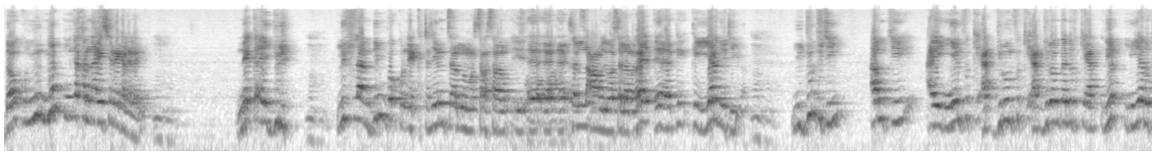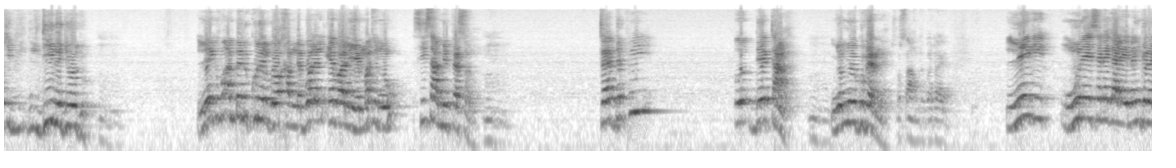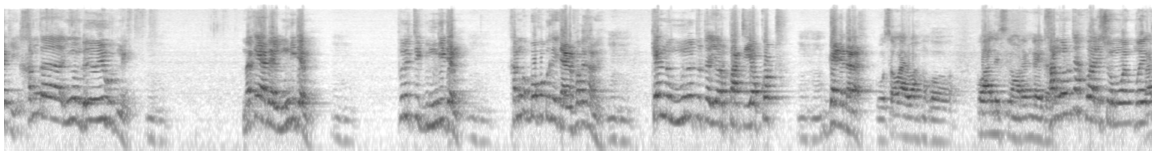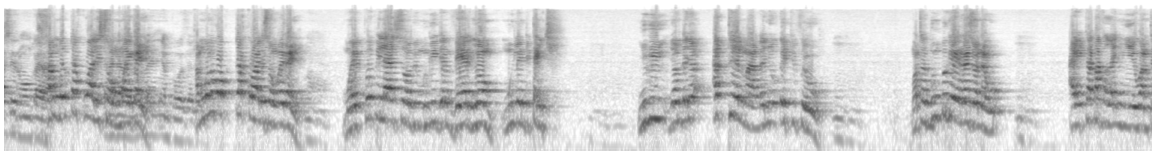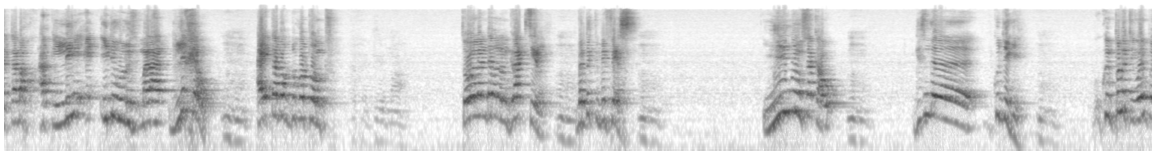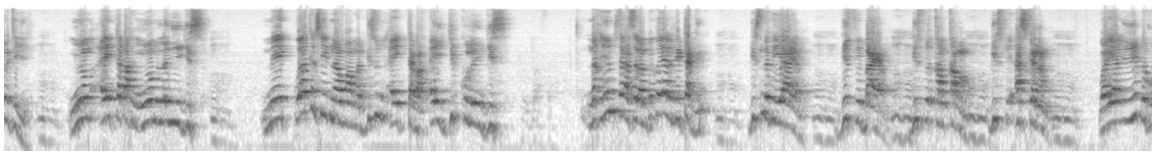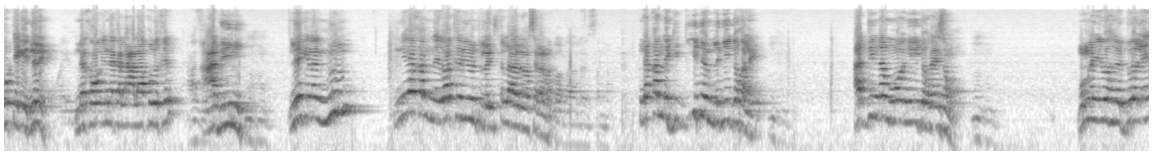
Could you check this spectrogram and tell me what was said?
donc ñun ñëpp ñi nga xam ne ay sénégalais lañ. Mhm. nekk ay julit. Mhm. l'islam biñ bokk nekk te yonent am na ma salaam eh, eh, eh, sallallahu alayhi wa sallam rek ki yar ñu ci. Mhm. ñu judd ci am ci ay ñeent fukki at juróom fukki at juróom benn fukki at yëpp ñu yaru ci diine jooju. léegi mu am benn kuréel goo xam ne boo leen évaluer matuñu six cent mille personnes te depuis euh, des temps ñoom ñooy gouverner soixante ba tey léegi mu ne Sénégalais yi dañ gën a kii xam nga ñoom dañoo yëgut ne Machiavel mu ngi dem politique bi mu ngi dem. xam nga boo ko bëggee jàng fa nga xamee. kenn mënatut a yor parti yow kot. gañe dara. waaw sa waay wax na ko coalition rek ngay. xam nga lu tax coalition mooy mooy. xam nga lu tax coalition mooy gañe. xam nga lu ko tax coalition mooy gañe. mooy population bi mu ngi dem vers ñoom mu ngi leen di tànc. ñu ngi ñoom dañoo actuellement dañoo étouffé wu. moo tax bu ñu bëggee raisonné wu ay tabax lañ ñuy wan te tabax ak li idéologie maanaam li xew ay tabax du ko tontu soo leen defaloon gratte-ciel ba dëkk bi fees ñii ñëw sa kaw gis nga ku jegi kuy politique way politique yi ñoom ay tabax ñoom la ñuy gis mais waa kër Seydina Muhammad gisuñu ay tabax ay jikko lañ gis ndax yonent saa salaam bi ko yàlla di tagg gis na fi yaayam gis fi baayam gis fi xam-xamam gis fi askanam waaye yàlla yëpp da ko tegee nële na ko innaka la ala xuluqin adiimi léegi nag ñun ñi nga xam ne waa kër yonent lañ sallallahu alayhi wa sallam nga xam ne idéem la ñuy doxalee addina moo ñuy jox raison moom la ñuy wax ne doole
